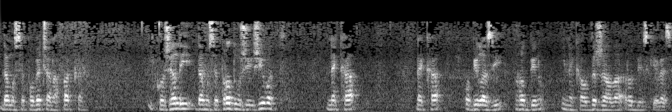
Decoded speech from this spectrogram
da mu se poveća na fakar i ko želi da mu se produži život neka neka obilazi rodbinu i neka održava rodbinske veze.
